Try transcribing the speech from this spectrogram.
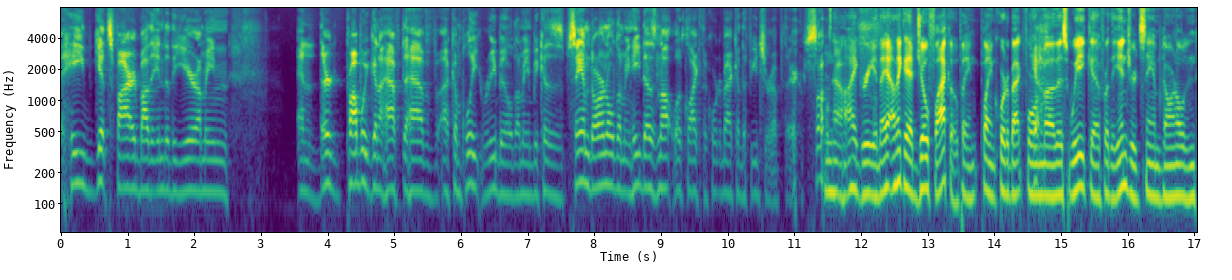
he gets fired by the end of the year. I mean, and they're probably going to have to have a complete rebuild. I mean, because Sam Darnold, I mean, he does not look like the quarterback of the future up there. So no, I agree. And they, I think they had Joe Flacco playing playing quarterback for yeah. him uh, this week uh, for the injured Sam Darnold, and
